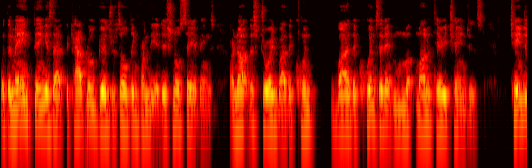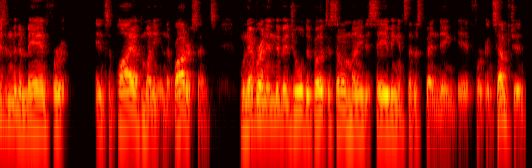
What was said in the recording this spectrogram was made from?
But the main thing is that the capital goods resulting from the additional savings are not destroyed by the by the coincident monetary changes, changes in the demand for and supply of money in the broader sense. Whenever an individual devotes a sum of money to saving instead of spending it for consumption,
